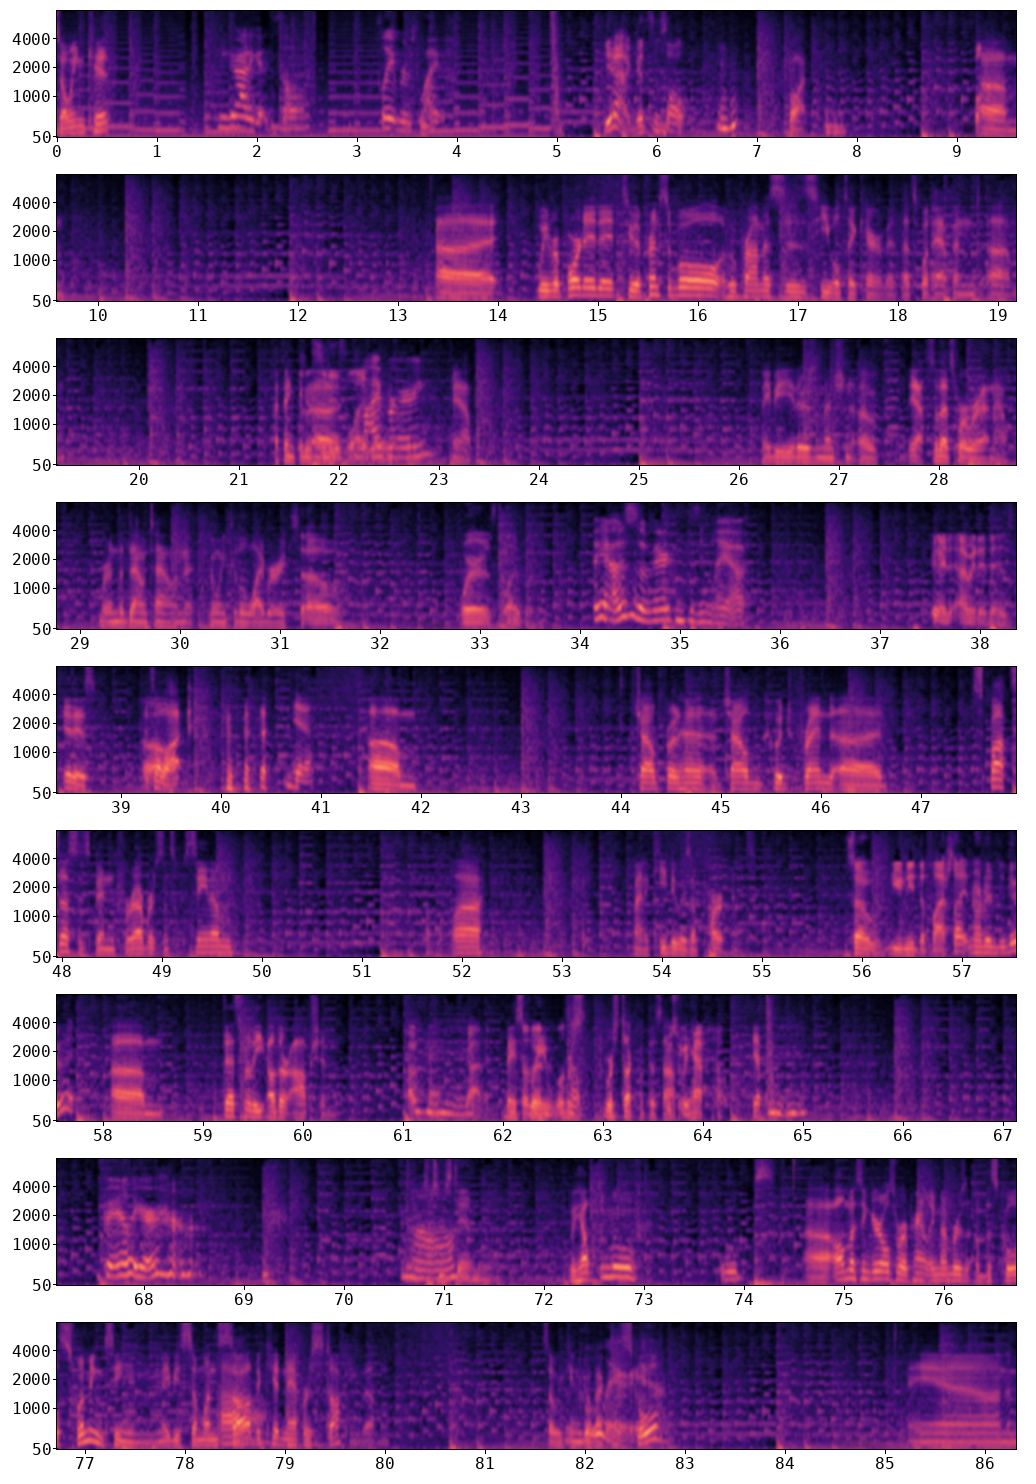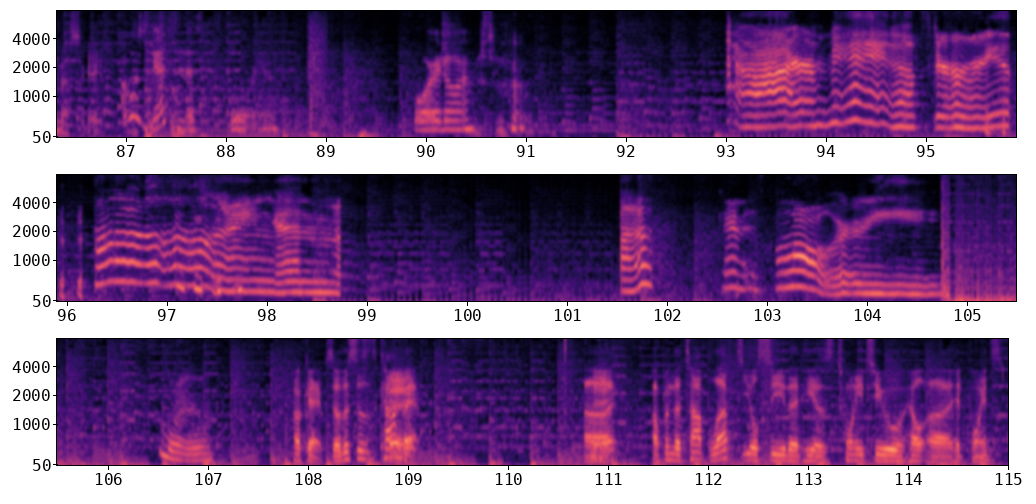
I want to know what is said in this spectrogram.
Sewing kit. You gotta get salt. Flavor's life. Yeah, get some salt. Bought. Bought. Um. Uh, we reported it to the principal, who promises he will take care of it. That's what happened. Um, I think. In the uh, city's library. Library. Yeah. Maybe there's a mention of yeah. So that's where we're at now. We're in the downtown, going to the library. So, where's the library? Yeah, this is a very confusing layout. It, I mean, it is. It is. It's a Oh. lot. Yeah. Um, child friend, uh, childhood friend uh, spots us. It's been forever since we've seen him. Blah blah blah. Find a key to his apartment. So you need the flashlight in order to do it. Um, that's for the other option. Okay, got it. Basically, so then we're, let's we're stuck with this help. So option. we have to help. Yep. Failure. It's two stamina. We helped him move. Whoops. Uh, all missing girls were apparently members of the school's swimming team. Maybe someone saw the Oh. kidnappers stalking them. So we The can go back pool to school and investigate. I was guessing this is cool, yeah. Corridor. Our master is coming and in his glory. Okay, so this is combat. Uh, Hey. Up in the top left, you'll see that he has 22 hel- uh, hit points.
